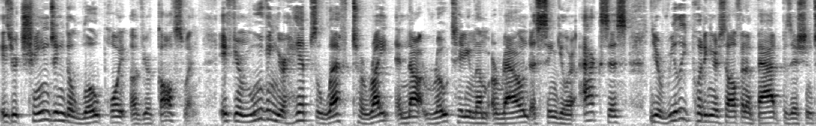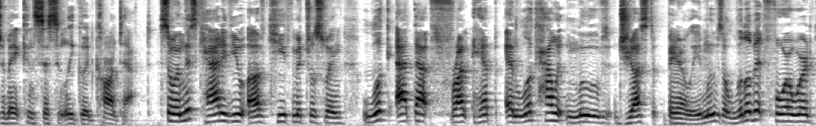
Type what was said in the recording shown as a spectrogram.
is you're changing the low point of your golf swing. If you're moving your hips left to right and not rotating them around a singular axis, you're really putting yourself in a bad position to make consistently good contact. So in this caddy view of Keith Mitchell's swing, look at that front hip and look how it moves just barely. It moves a little bit forward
